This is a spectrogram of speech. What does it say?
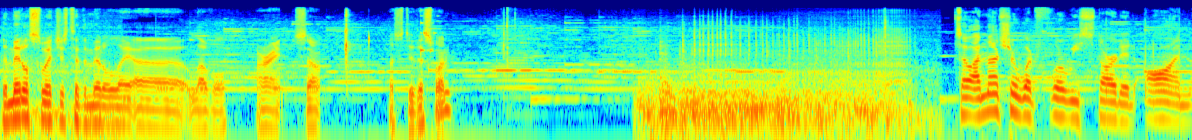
The middle switch is to the middle uh, level. All right. So let's do this one. So I'm not sure what floor we started on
